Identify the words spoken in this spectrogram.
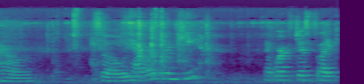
Um, so we have our room key that works just like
